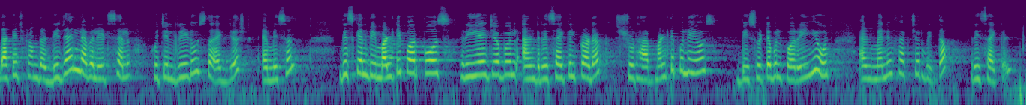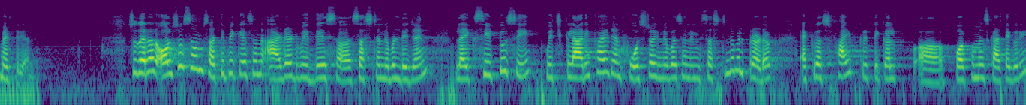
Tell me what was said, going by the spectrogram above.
that is from the design level itself which will reduce the exhaust emission. This can be multi-purpose, reusable and recycled product should have multiple use, be suitable for reuse and manufacture with the recycled material. So, there are also some certification added with this uh, sustainable design like C2C which clarifies and foster innovation in sustainable product across 5 critical uh, performance category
